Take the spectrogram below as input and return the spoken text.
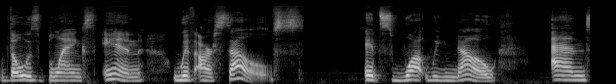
those blanks in with ourselves it's what we know. And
